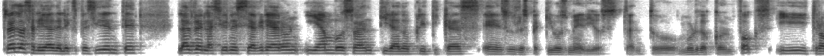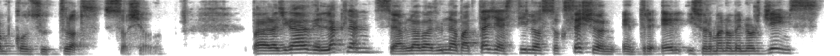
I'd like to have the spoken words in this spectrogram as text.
tras la salida del expresidente, las relaciones se agriaron y ambos han tirado críticas en sus respectivos medios, tanto Murdoch con Fox y Trump con su Truth Social. Para la llegada de Lachlan se hablaba de una batalla estilo Succession entre él y su hermano menor James.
